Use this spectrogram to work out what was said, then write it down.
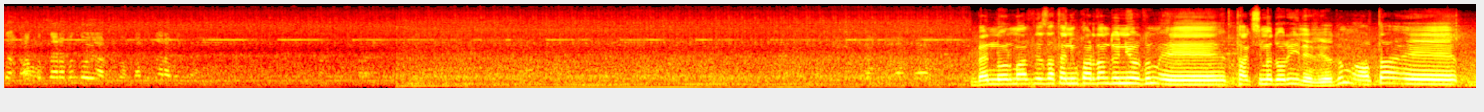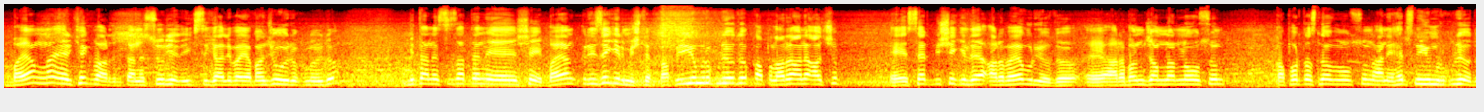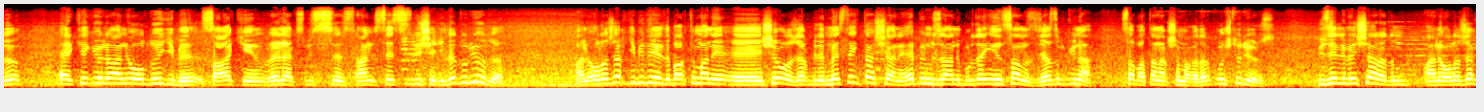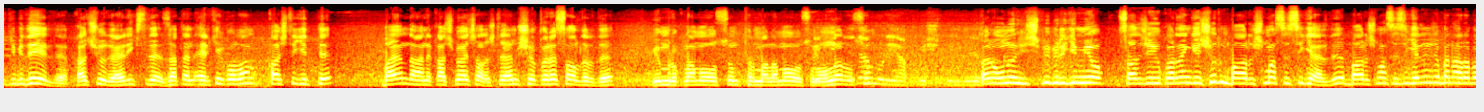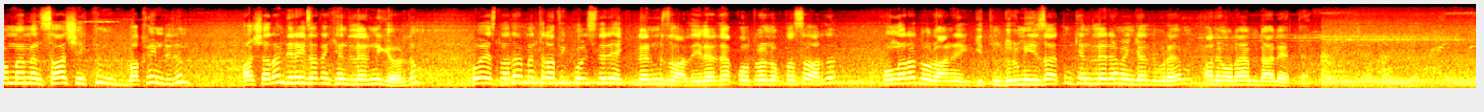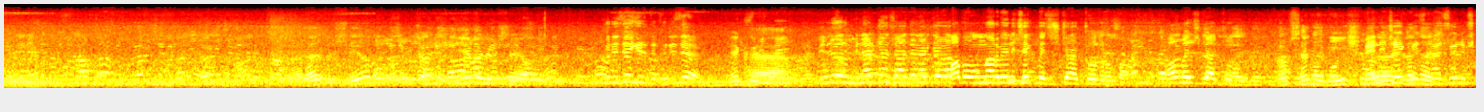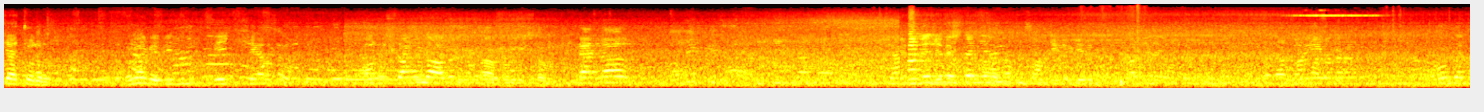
Kapı, kapı tarafında bak. Kapı tarafında. Ben normalde zaten yukarıdan dönüyordum. Eee Taksim'e doğru ilerliyordum. Altta eee, bayanla erkek vardı bir tane Suriyeli. ikisi galiba yabancı uyrukluydu. Bir tanesi zaten eee, şey bayan krize girmişti. Kapıyı yumrukluyordu. Kapıları hani açıp eee, sert bir şekilde arabaya vuruyordu. Eee, arabanın camlarına olsun, kaportasına olsun hani hepsini yumrukluyordu. Erkek öyle hani olduğu gibi sakin, relax bir ses, hani sessiz bir şekilde duruyordu. Hani olacak gibi değildi. Baktım hani e, şey olacak bir de meslektaş yani. Hepimiz hani burada insanız. Yazık günah. Sabahtan akşama kadar koşturuyoruz. 155'i aradım. Hani olacak gibi değildi. Kaçıyordu. Her ikisi de zaten erkek olan kaçtı gitti. Bayan da hani kaçmaya çalıştı. Hem şoföre saldırdı. Yumruklama olsun, tırmalama olsun, onlar olsun. Bunu yapmış bilginiz Ben var? onu hiçbir bilgim yok. Sadece yukarıdan geçiyordum. Bağırışma sesi geldi. Bağırışma sesi gelince ben arabamı hemen sağa çektim. Bakayım dedim. Aşağıdan direkt zaten kendilerini gördüm. Bu esnada hemen trafik polisleri ekiplerimiz vardı. İleride kontrol noktası vardı. Onlara doğru hani gittim, durumu izah ettim. Kendileri hemen geldi buraya. Hani olaya müdahale etti. Niye böyle bir şey yaptı? Krize girdi krize. Ne krize? Biliyorum binerken zaten erkek Baba onlar beni çekmesin şikayetçi olurum bak. Vallahi şikayetçi olurum. Ya sen de ne işin var Beni çekmesin arkadaş? ben söyleyeyim şikayetçi olurum. Ömer Bey bildiğin bir iki şey alsana. Onu İstanbul'da aldım. Ha, polis, tamam. Bir tane daha 155'ten yerim yok mu şu an? Gelir gelir. Olur mu?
